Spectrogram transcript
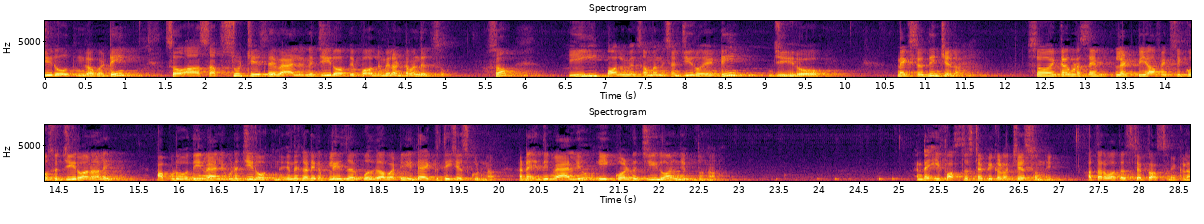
జీరో అవుతుంది కాబట్టి సో ఆ సబ్స్టిట్యూట్ చేసే వాల్యూని జీరో ఆఫ్ ది పాలినమిల్ అంటామని తెలుసు. సో ఈ పాలినమిల్కి సంబంధించిన జీరో ఏంటి? జీరో నెక్స్ట్ దించేద్దాం. సో ఇక్కడ కూడా same let p of x equals zero అనాలి. అప్పుడు దీని వాల్యూ కూడా జీరో అవుతుంది. ఎందుకంటే ఇక ప్లేస్ సరిపోదు కాబట్టి డైరెక్ట్ తీసేసుకుంటున్నా. అంటే దీని వాల్యూ ఈక్వల్ టు జీరో అని చెప్తున్నా. అంటే ఈ ఫస్ట్ స్టెప్ ఇక్కడ వచ్చేస్తుంది. ఆ తర్వాత స్టెప్ వస్తుంది ఇక్కడ.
